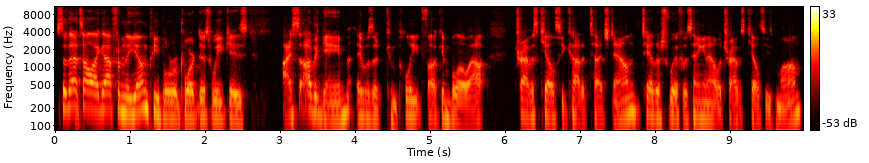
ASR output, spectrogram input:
So that's all I got from the young people report this week. Is I saw the game. It was a complete fucking blowout. Travis Kelce caught a touchdown. Taylor Swift was hanging out with Travis Kelce's mom.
